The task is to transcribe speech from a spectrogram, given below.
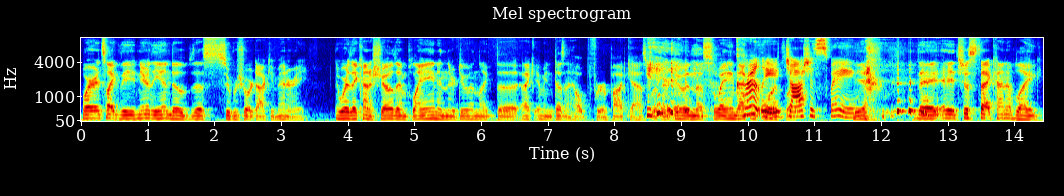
where it's like the near the end of this super short documentary, where they kind of show them playing and they're doing like the like I mean it doesn't help for a podcast, but they're doing the swaying back Currently, and forth. like- Josh is swaying. yeah, they it's just that kind of like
